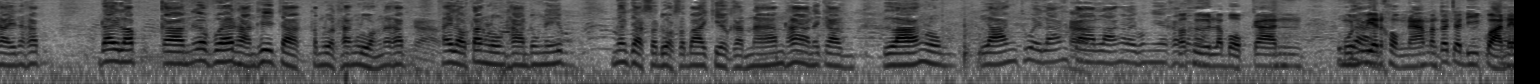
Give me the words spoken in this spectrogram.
ชัยนะครับ ได้รับการเอื้อเฟื้อสถานที่จากตำรวจทางหลวงนะครับ ครับ ให้เราตั้งโรงทานตรงนี้ เนื่องจากสะดวกสบายเกี่ยวกับน้ำท่าในการล้างลงล้างถ้วยล้างจานล้างอะไรพวกนี้ครับก็คือระบบการทุกอย่าง หมุนเวียนของน้ำมันก็จะดีกว่าใน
